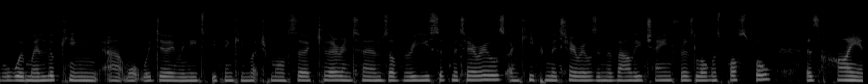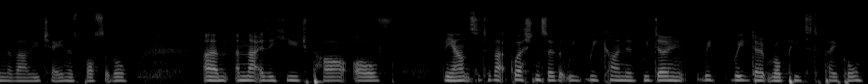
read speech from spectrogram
when we're looking at what we're doing, we need to be thinking much more circular in terms of reuse of materials and keeping materials in the value chain for as long as possible, as high in the value chain as possible. Um, and that is a huge part of the answer to that question, so that we, we kind of we don't we, we don't rob Peter to pay Paul.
